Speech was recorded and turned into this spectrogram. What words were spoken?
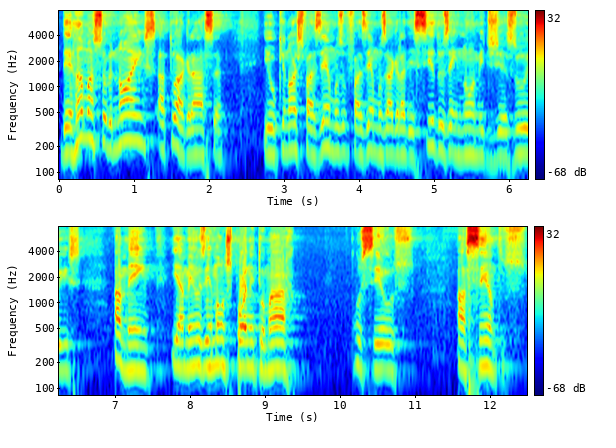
derrama sobre nós a tua graça, e o que nós fazemos, o fazemos agradecidos em nome de Jesus. Amém. E amém. Os irmãos podem tomar os seus assentos.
